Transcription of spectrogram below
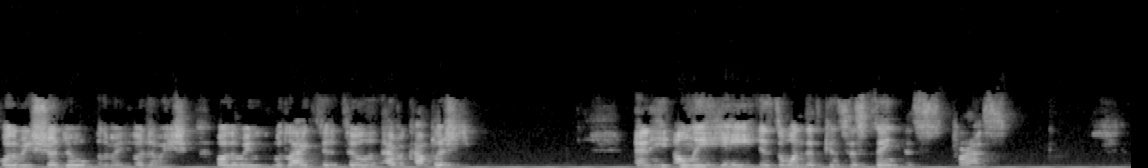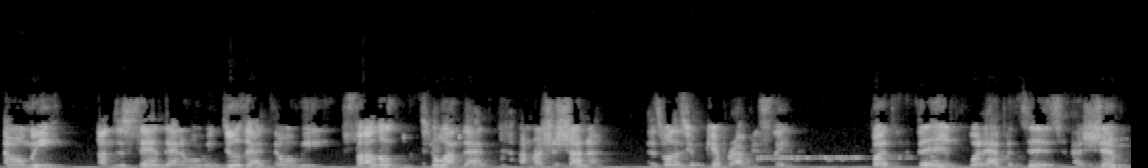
or that we should do, or that we, or that we, or that we would like to, to have accomplished. And he, only he is the one that can sustain this for us. And when we understand that, and when we do that, and when we follow through on that on Rosh Hashanah, as well as Yom Kippur, obviously, but then what happens is Hashem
